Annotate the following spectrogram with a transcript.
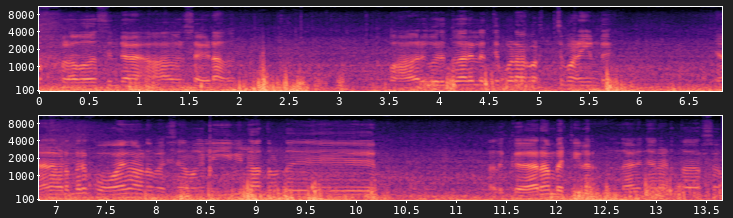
ഓഫ് ഫ്ലവേഴ്സിന്റെ ആ ഒരു സൈഡാണ് ആ ഒരു ഗുരുദ്വാരയിൽ എത്തിപ്പെടാൻ കുറച്ച് പണിയുണ്ട്. ഞാൻ അവിടം വരെ പോയതാണ് പക്ഷെ നമുക്ക് ലീവ് ഇല്ലാത്തതുകൊണ്ട് അത് കയറാൻ പറ്റിയില്ല. എന്തായാലും ഞാൻ അടുത്ത വർഷം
